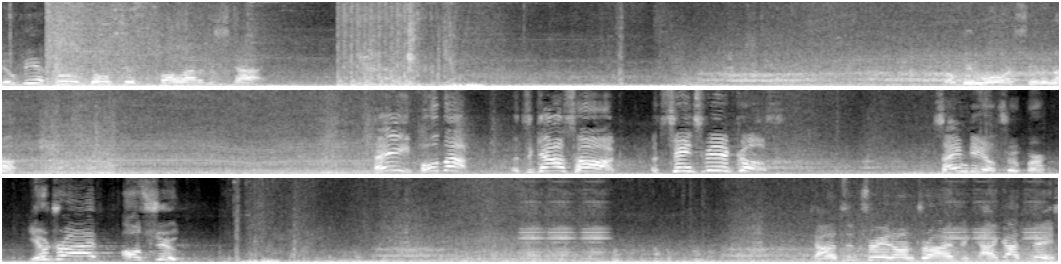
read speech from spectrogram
New vehicles don't just fall out of the sky. There'll be more soon enough. Hey, hold Gauss Hog! Let's change vehicles! Same deal, Trooper. You drive, I'll shoot. Concentrate on driving. I got this.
